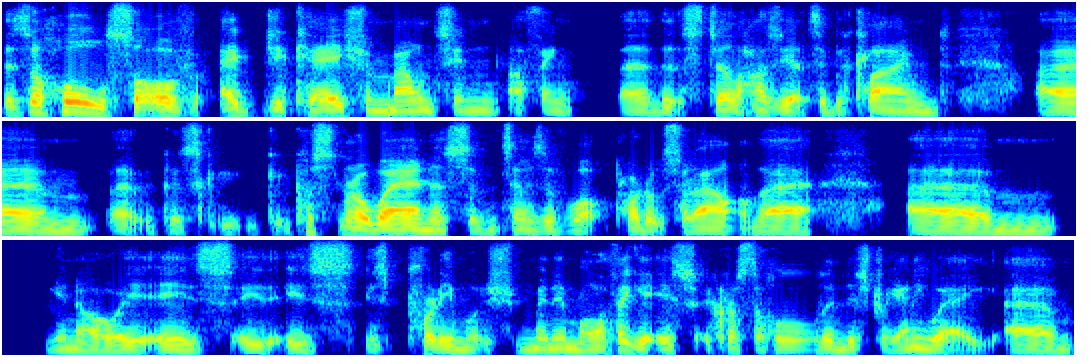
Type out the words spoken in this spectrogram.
there's a whole sort of education mountain. I think uh, that still has yet to be climbed um, because uh, customer awareness in terms of what products are out there, um, you know, is is is pretty much minimal. I think it is across the whole industry anyway. Um,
